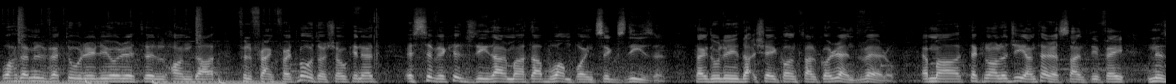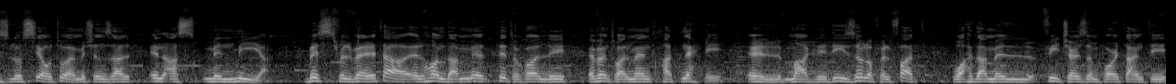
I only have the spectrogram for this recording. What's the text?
Waħda mill-vetturi li jurid il-Honda fil-Frankfurt Motor Show kienet is-Civic il-ġdida armata b'1.6 diesel. Tajdu li daqxej kontra l-kurrent, veru. Imma teknoloġija interessanti fej niżlu CO2 emissions għal inqas minn 100. Biss fil-verità, il-Honda ammettiet ukoll li eventwalment ħa tneħħi l-magni diesel u fil-fatt waħda mill-features importanti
